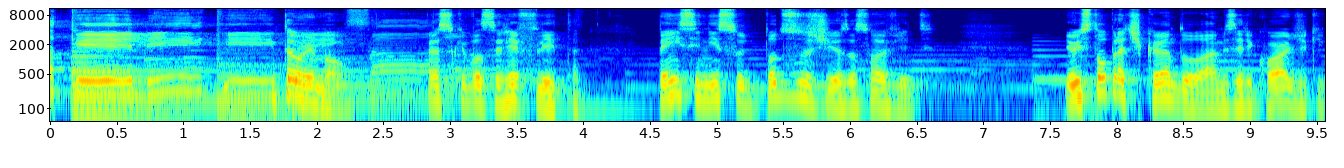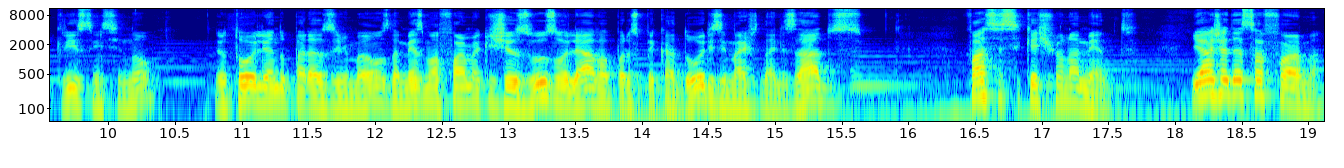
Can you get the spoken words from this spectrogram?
aquele que. Então, irmão, peço que você reflita. Pense nisso todos os dias da sua vida. Eu estou praticando a misericórdia que Cristo ensinou? Eu estou olhando para os irmãos da mesma forma que Jesus olhava para os pecadores e marginalizados? Faça esse questionamento e haja dessa forma,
